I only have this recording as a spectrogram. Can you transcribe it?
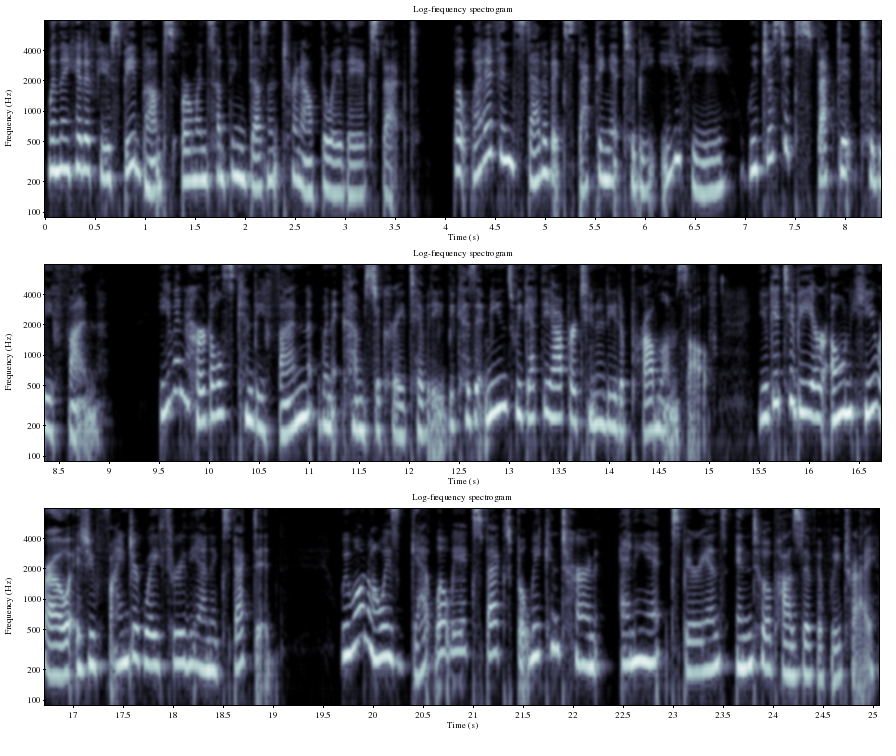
when they hit a few speed bumps or when something doesn't turn out the way they expect. But what if instead of expecting it to be easy, we just expect it to be fun? Even hurdles can be fun when it comes to creativity because it means we get the opportunity to problem solve. You get to be your own hero as you find your way through the unexpected. We won't always get what we expect, but we can turn any experience into a positive if we try.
